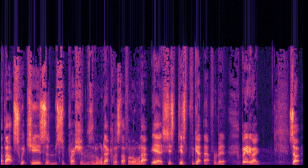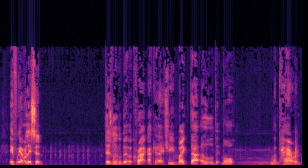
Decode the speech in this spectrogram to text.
about switches and suppressions and all that kind of stuff and all that. Yeah, it's just just forget that for a minute. But anyway, so if we have a listen, there's a little bit of a crack. I can actually make that a little bit more apparent.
